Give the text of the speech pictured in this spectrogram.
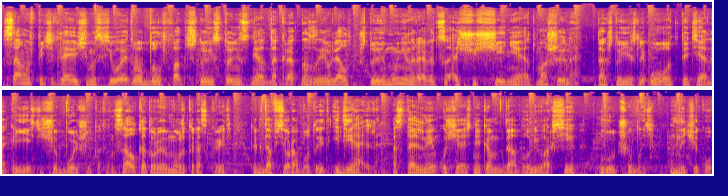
самым впечатляющим из всего этого был факт, что эстонец неоднократно заявлял, что ему не нравится ощущение от машины. Так что если у Отто Тянака есть еще больший потенциал, который он может раскрыть, когда все работает идеально, остальным участникам WRC лучше быть на чеку.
